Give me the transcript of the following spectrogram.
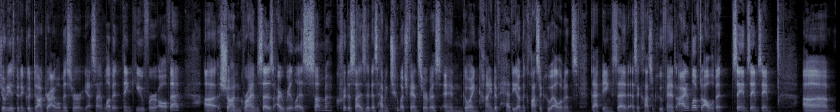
Jodie has been a good doctor. I will miss her. Yes, I love it. Thank you for all of that. Uh, Sean Grimes says, I realize some criticize it as having too much fan service and going kind of heavy on the Classic Who elements. That being said, as a Classic Who fan, I loved all of it. Same, same, same. Um,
